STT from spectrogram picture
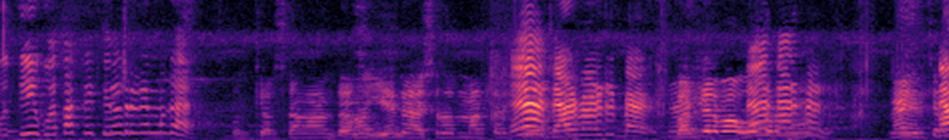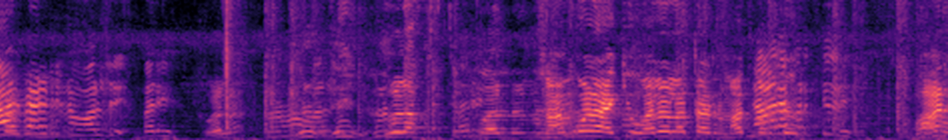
ಬುದ್ಧಿ ಗೊತ್ತಾಕೈತಿಲ್ರಿ ನಿಮ್ಗ? ಒಂದ್ ಕೆಲಸ ಮಾಡ್ದ ಏನ್ರ ಆಶೀರ್ವಾದ ಮಾಡ್ತಾರೆ ಏ ಬ್ಯಾಡ ಬ್ಯಾಡ್ರಿ ಬ್ಯಾಡ ಬಾ ಬ್ಯಾಡ್ರಿ ನಾವ್ ಬರ್ರಿ. ಹೊಲ. ಸಾಮ್ಗಳ ಹಾಕಿ ಹೊಲತ್ತಾಡ್ರಿ ಮತ್ತೆ ಸಾಮ್ಗಳ ಬಾರೋ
